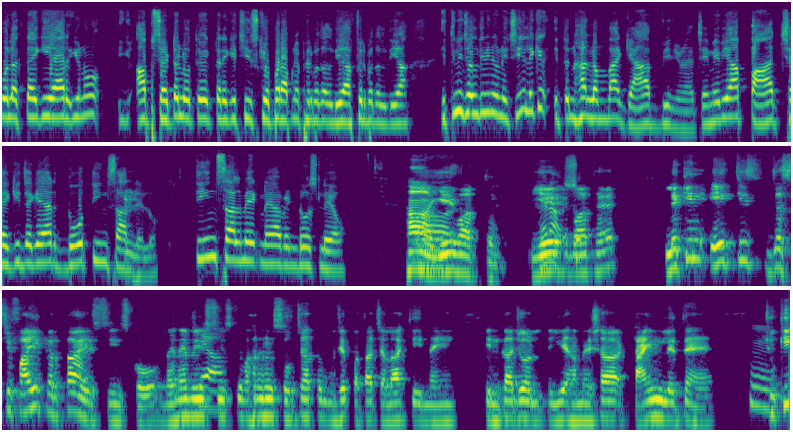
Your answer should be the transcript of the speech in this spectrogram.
वो लगता है कि यार यू you नो know, आप सेटल होते हो एक तरह की चीज़ के ऊपर आपने फिर बदल दिया फिर बदल दिया। इतनी जल्दी भी नहीं होनी चाहिए लेकिन इतना लंबा गैप भी नहीं होना चाहिए। मे बी आप पाँच छह की जगह यार दो तीन साल ले लो। तीन साल में एक नया विंडोज़ ले आओ। हाँ ये बात तो ये बात है। लेकिन एक चीज़ जस्टिफाई करता है इस चीज़ को। मैंने भी इस चीज़ के बारे में सोचा तो मुझे पता चला कि नहीं इनका जो ये हमेशा टाइम लेते हैं क्योंकि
